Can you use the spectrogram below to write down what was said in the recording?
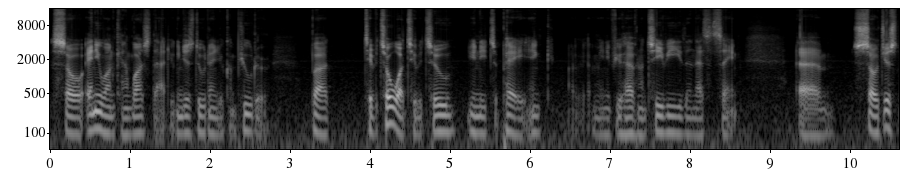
So anyone can watch that. You can just do it on your computer. But TV2 or TV2, you need to pay. I mean, if you have it on TV, then that's the same. Um, so just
